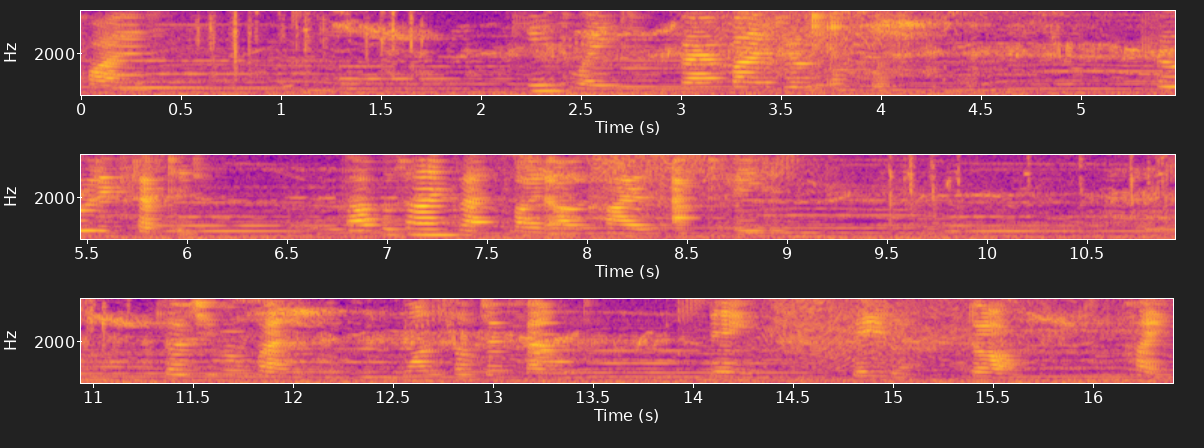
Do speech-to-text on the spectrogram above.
Required. Wait. Verify root input. Code accepted. Palpatine classified archive activated. Searching request. One subject found. Name. Beta. Dark. Height.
